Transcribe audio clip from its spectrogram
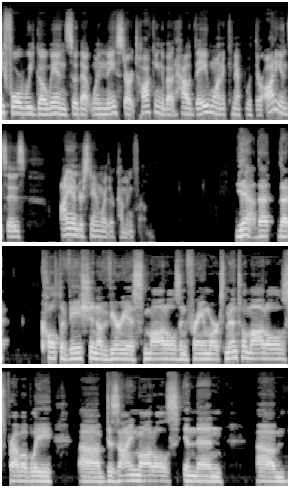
before we go in so that when they start talking about how they want to connect with their audiences i understand where they're coming from. Yeah that that cultivation of various models and frameworks mental models probably uh, design models and then um,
